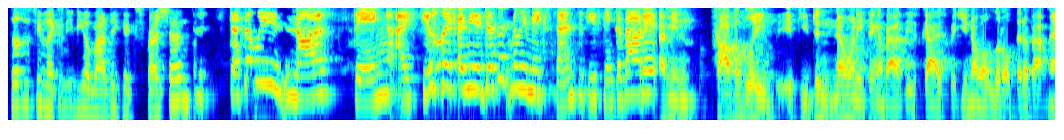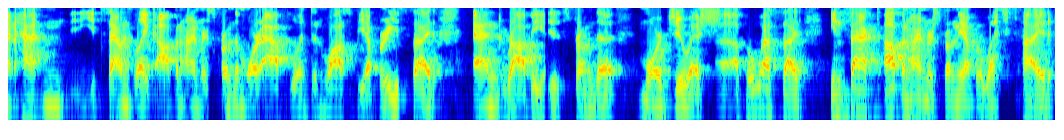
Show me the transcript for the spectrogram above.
doesn't seem like an idiomatic expression. It's definitely not a thing. I feel like, I mean, it doesn't really make sense if you think about it. I mean, probably if you didn't know anything about these guys, but you know a little bit about Manhattan, it sounds like Oppenheimer's from the more affluent and waspy Upper East Side, and Rabi is from the more Jewish uh, Upper West Side. In fact, Oppenheimer's from the Upper West Side,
